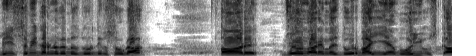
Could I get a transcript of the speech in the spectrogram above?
भी सभी धरनों पे मजदूर दिवस होगा और जो हमारे मजदूर भाई हैं, वही उसका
